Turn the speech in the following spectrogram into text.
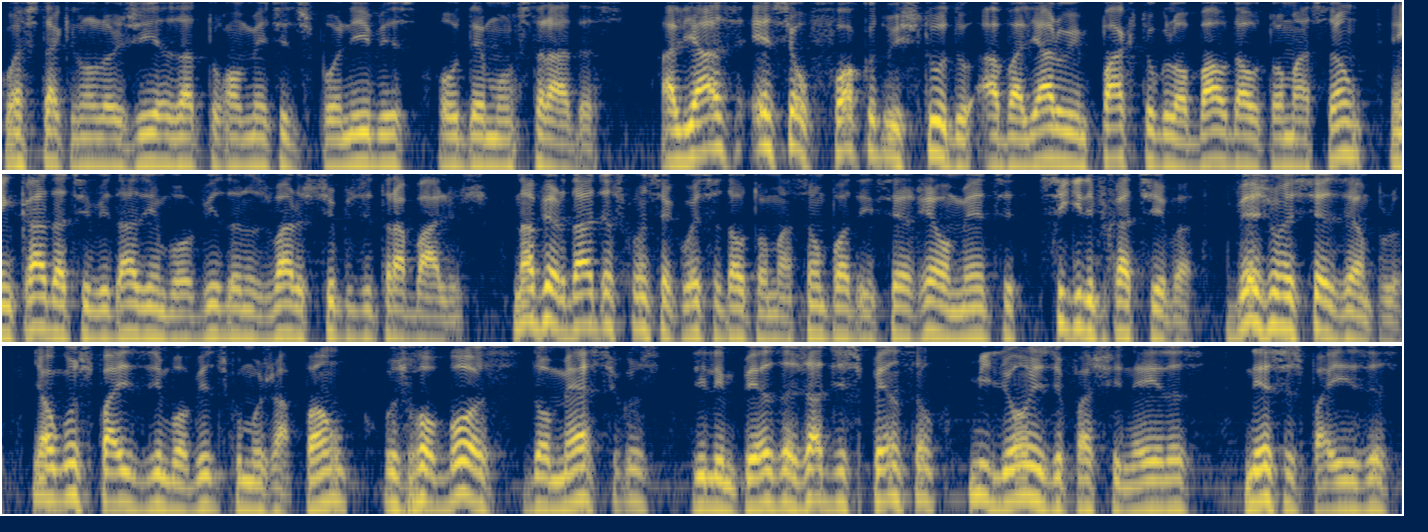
com as tecnologias atualmente disponíveis ou demonstradas. Aliás, esse é o foco do estudo: avaliar o impacto global da automação em cada atividade envolvida nos vários tipos de trabalhos. Na verdade, as consequências da automação podem ser realmente significativas. Vejam este exemplo. Em alguns países desenvolvidos, como o Japão, os robôs domésticos de limpeza já dispensam milhões de faxineiras nesses países,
